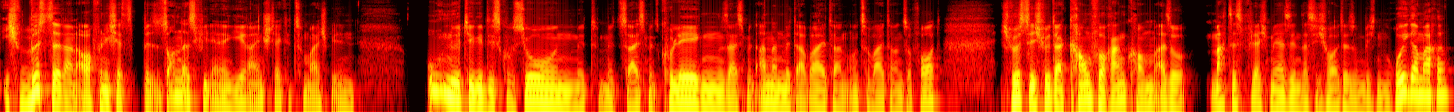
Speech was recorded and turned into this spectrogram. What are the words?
ich wüsste dann auch, wenn ich jetzt besonders viel Energie reinstecke, zum Beispiel in unnötige Diskussionen mit, mit, sei es mit Kollegen, sei es mit anderen Mitarbeitern und so weiter und so fort. Ich wüsste, ich würde da kaum vorankommen. Also macht es vielleicht mehr Sinn, dass ich heute so ein bisschen ruhiger mache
